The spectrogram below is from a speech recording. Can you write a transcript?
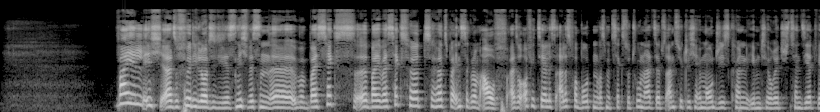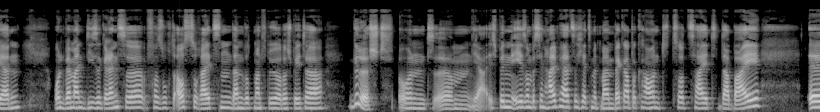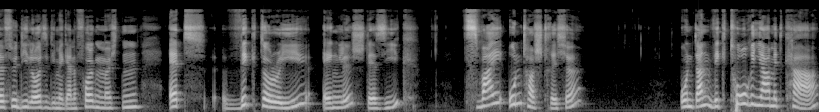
Weil ich, also für die Leute, die das nicht wissen, äh, bei Sex, äh, bei, bei Sex hört es bei Instagram auf. Also offiziell ist alles verboten, was mit Sex zu tun hat. Selbst anzügliche Emojis können eben theoretisch zensiert werden. Und wenn man diese Grenze versucht auszureizen, dann wird man früher oder später gelöscht. Und ähm, ja, ich bin eh so ein bisschen halbherzig jetzt mit meinem Backup-Account zurzeit dabei. Äh, für die Leute, die mir gerne folgen möchten. At Victory, Englisch, der Sieg zwei Unterstriche und dann Victoria mit K.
